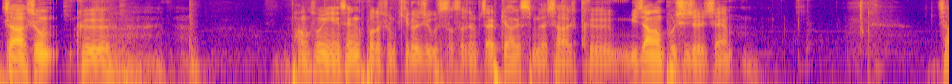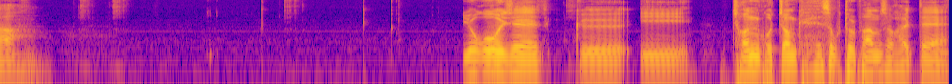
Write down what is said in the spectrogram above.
자, 좀 그 방송이 생각보다 좀 길어지고 있어서 좀 짧게 하겠습니다. 자, 그 미장은 보시죠, 이제. 자, 요거 이제 그 이 전 고점 계속 돌파하면서 갈 때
